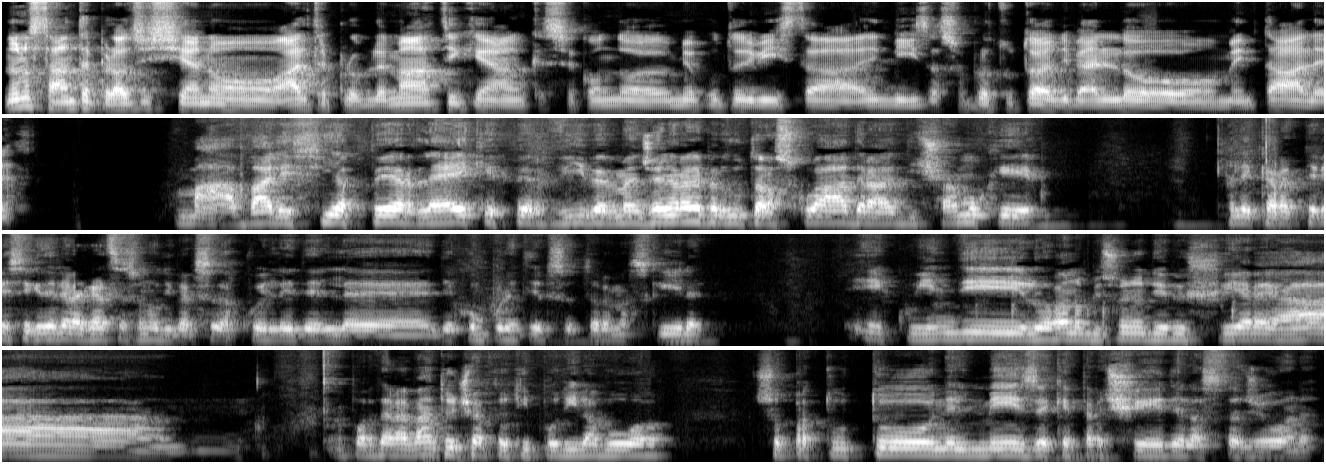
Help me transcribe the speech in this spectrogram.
nonostante però ci siano altre problematiche anche secondo il mio punto di vista in Lisa, soprattutto a livello mentale. Ma vale sia per lei che per Viver, ma in generale per tutta la squadra. Diciamo che le caratteristiche delle ragazze sono diverse da quelle delle, dei componenti del settore maschile e quindi loro hanno bisogno di riuscire a, a portare avanti un certo tipo di lavoro soprattutto nel mese che precede la stagione.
